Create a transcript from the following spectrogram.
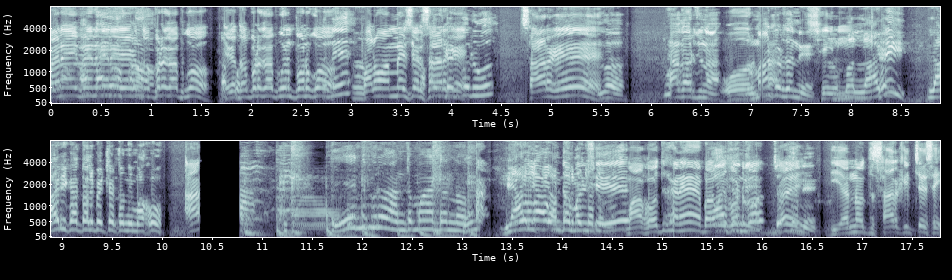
పని అయిపోయింది దుప్పటి కప్పుకో. ఇక దుప్పటి కప్పుకొని పనుకో. పొలం అమ్మేశారు సార్కి. సార్కి. నాగార్జున మాట్లాడుతుంది లారీ కట్టాలు పెట్టేస్తుంది మాకు. ఏంటి బ్రో అంత మాట మాకు వద్దు కానీ బాబు. ఇవన్నీ వద్దు సార్కి ఇచ్చేసి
